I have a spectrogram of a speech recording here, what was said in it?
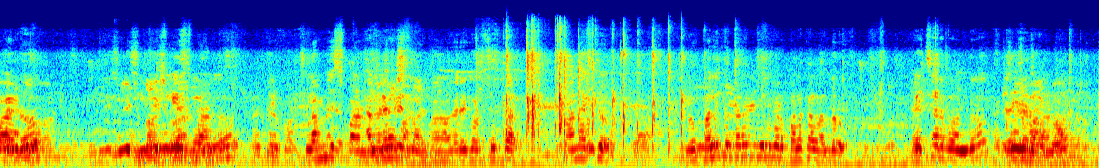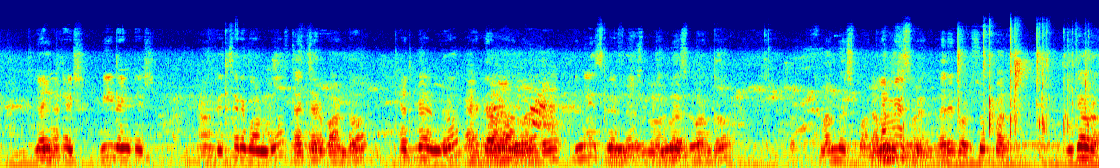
Bond English bond Flemish bond very good super next నువ్వు పలికిన తర్వాత వీళ్ళు కూడా పలకాలి అందరూ. స్ట్రక్చర్ బాండు Venkatesh V Venkatesh. Structure bond structure bond. Head bond header bond. English bond. English bond. Flemish bond very good super ఇంకెవరు?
